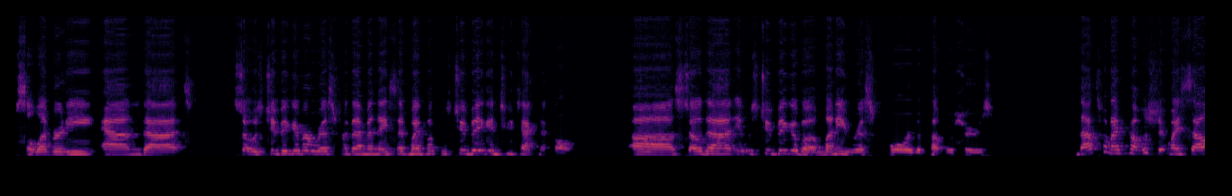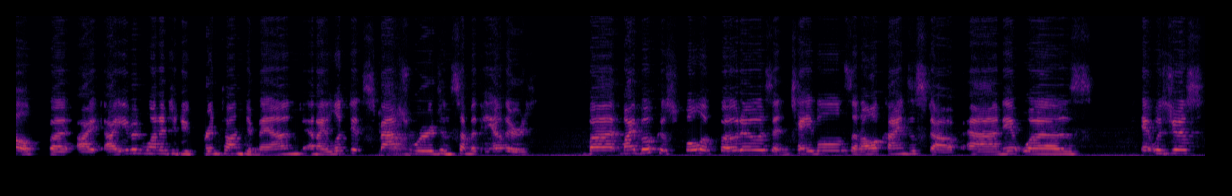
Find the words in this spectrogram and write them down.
celebrity and that so it was too big of a risk for them. And they said my book was too big and too technical, uh, so that it was too big of a money risk for the publishers that's when I published it myself. But I, I even wanted to do print on demand, and I looked at Smashwords and some of the others. But my book is full of photos and tables and all kinds of stuff, and it was it was just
